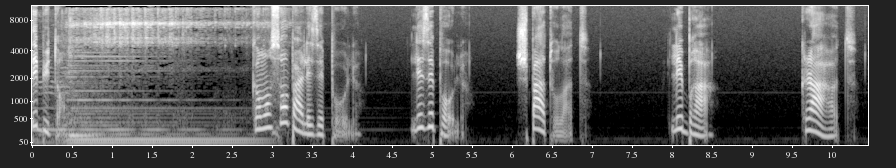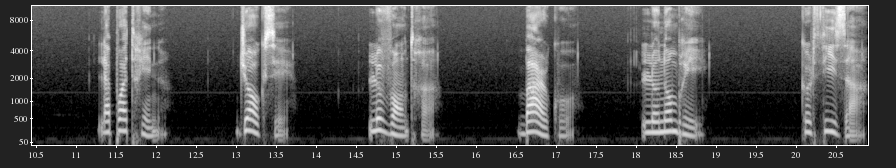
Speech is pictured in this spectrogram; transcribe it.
Débutons. Commençons par les épaules. Les épaules. Spatulat. Les bras. Krahot. La poitrine. Gjoksi. Le ventre. Barco. Le nombril. Cortisa.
